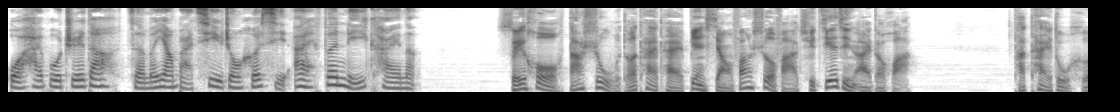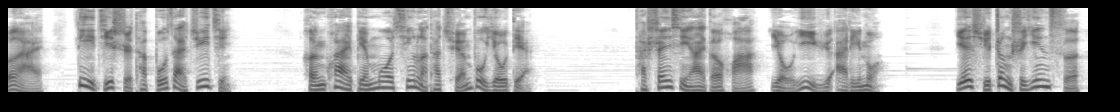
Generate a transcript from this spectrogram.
我还不知道怎么样把器重和喜爱分离开呢。”随后，达什伍德太太便想方设法去接近爱德华，他态度和蔼，立即使他不再拘谨，很快便摸清了他全部优点。他深信爱德华有益于艾莉诺，也许正是因此，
